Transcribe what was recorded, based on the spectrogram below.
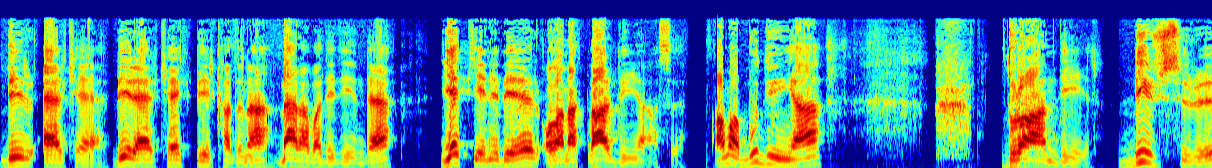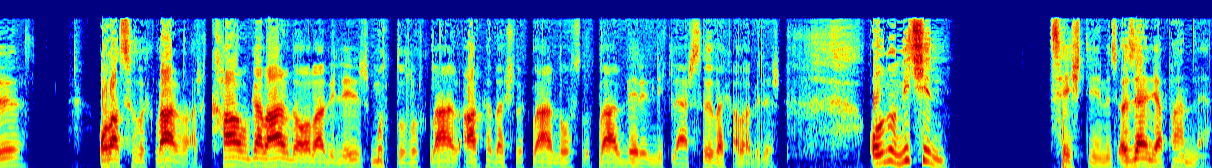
bir erkeğe, bir erkek bir kadına merhaba dediğinde yepyeni bir olanaklar dünyası. Ama bu dünya durağan değil. Bir sürü olasılıklar var. Kavgalar da olabilir, mutluluklar, arkadaşlıklar, dostluklar, derinlikler, sığda kalabilir. Onun için seçtiğimiz, özel yapan ne?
